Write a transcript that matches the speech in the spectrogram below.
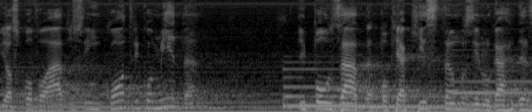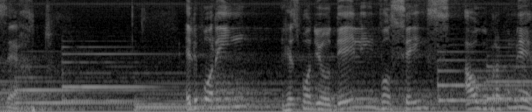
e aos povoados e encontrem comida e pousada, porque aqui estamos em lugar deserto. Ele, porém, respondeu: Deem vocês algo para comer.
